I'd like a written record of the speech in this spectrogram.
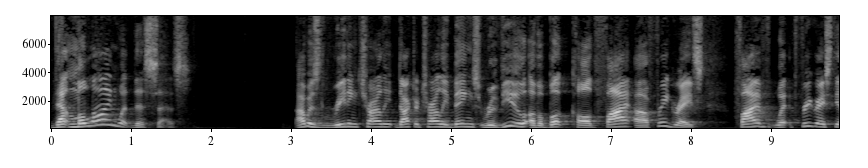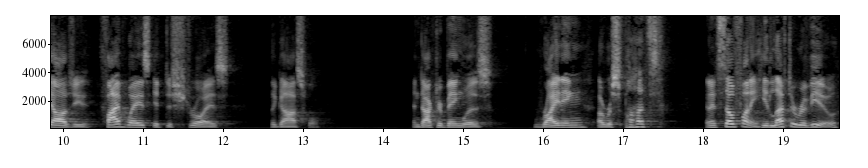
that malign what this says. I was reading Charlie, Dr. Charlie Bing's review of a book called uh, Free Grace, Five Free Grace Theology, Five Ways It Destroys the Gospel. And Dr. Bing was writing a response, and it's so funny. He left a review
